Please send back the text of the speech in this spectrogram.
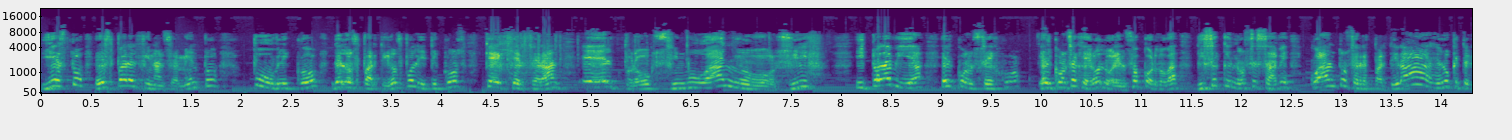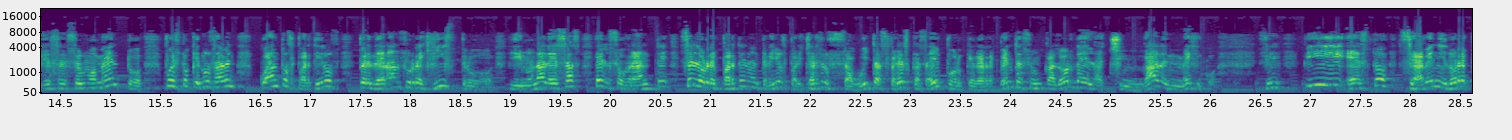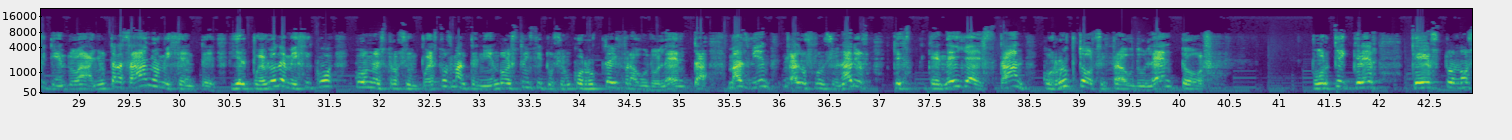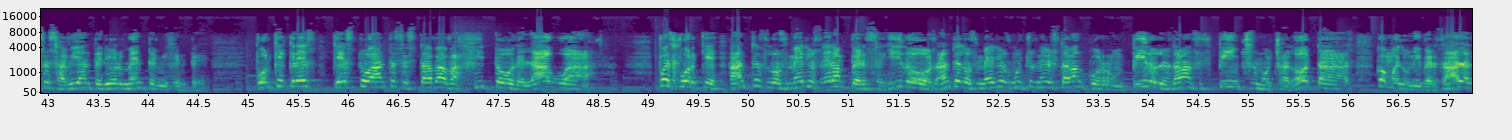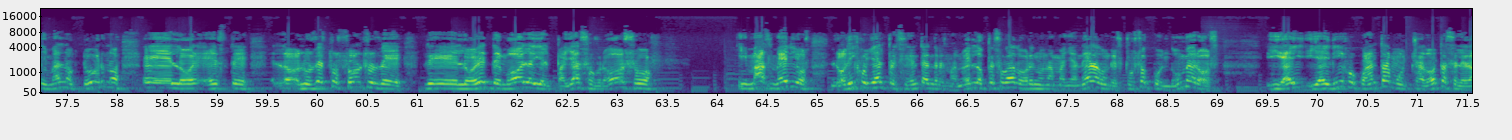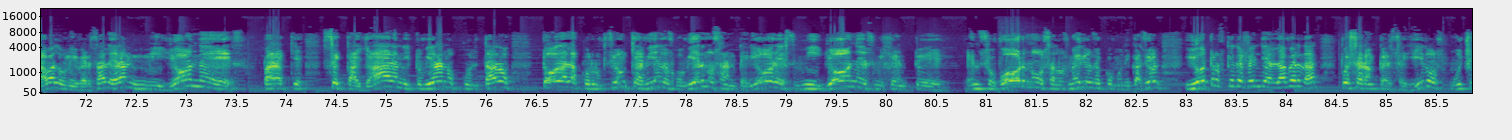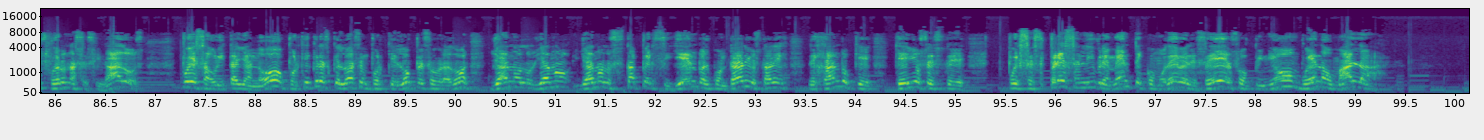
Y esto es para el financiamiento público de los partidos políticos que ejercerán el próximo año, ¿sí? Y todavía el consejo, el consejero Lorenzo Córdoba dice que no se sabe cuánto se repartirá, es lo que te dije hace un momento, puesto que no saben cuántos partidos perderán su registro. Y en una de esas, el sobrante se lo reparten entre ellos para echarse sus agüitas frescas ahí, porque de repente hace un calor de la chingada en México. ¿sí? Y esto se ha venido repitiendo año tras año, mi gente. Y el pueblo de México, con nuestros impuestos, manteniendo esta institución corrupta y fraudulenta. Más bien a los funcionarios que, que en ella están corruptos y fraudulentos. ¿Por qué crees que esto no se sabía anteriormente, mi gente? ¿Por qué crees que esto antes estaba bajito del agua? Pues porque antes los medios eran perseguidos, antes los medios, muchos medios estaban corrompidos, les daban sus pinches mochadotas, como el Universal, Animal Nocturno, eh, este, los de estos sonsos de, de Loret de Mola y el payaso broso y más medios. Lo dijo ya el presidente Andrés Manuel López Obrador en una mañanera donde expuso con números. Y ahí, y ahí dijo cuánta mochadota se le daba a la Universal, eran millones, para que se callaran y tuvieran ocultado toda la corrupción que había en los gobiernos anteriores, millones, mi gente, en sobornos a los medios de comunicación, y otros que defendían la verdad, pues eran perseguidos, muchos fueron asesinados. Pues ahorita ya no, ¿por qué crees que lo hacen? Porque López Obrador ya no, ya no, ya no los está persiguiendo, al contrario, está dejando que, que ellos este, pues expresen libremente como debe de ser, su opinión, buena o mala.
